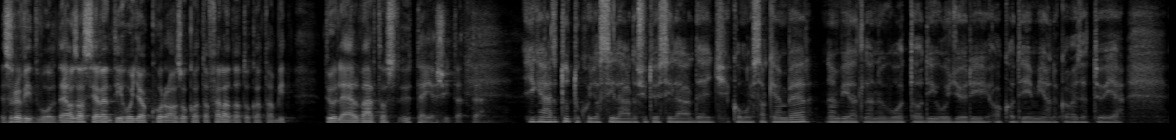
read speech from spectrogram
Ez rövid volt, de az azt jelenti, hogy akkor azokat a feladatokat, amit tőle elvárt, azt ő teljesítette. Igen, hát tudtuk, hogy a Szilárd, a Sütő Szilárd egy komoly szakember, nem véletlenül volt a Diósgyőri Akadémiának a vezetője.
